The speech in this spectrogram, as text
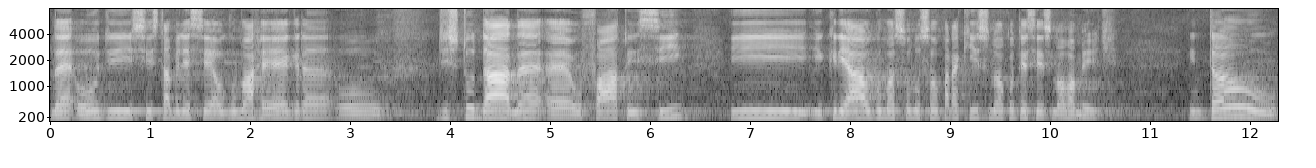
né, ou de se estabelecer alguma regra, ou de estudar né, é, o fato em si e, e criar alguma solução para que isso não acontecesse novamente. Então,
